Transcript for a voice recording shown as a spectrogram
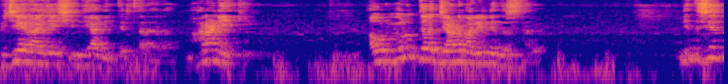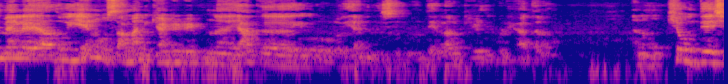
ವಿಜಯರಾಜೇ ಸಿಂಧಿಯಾ ನಿಂತಿರ್ತಾರೆ, ಮಹಾರಾಣಿ ಆಕಿ. ಅವ್ರ ವಿರುದ್ಧ ಜಾಡಮಾಲಿ ನಿಂದಿರ್ತಾರೆ ನಿಂದಿಸಿದ ಮೇಲೆ ಅದು ಏನು ಸಾಮಾನ್ಯ ಕ್ಯಾಂಡಿಡೇಟ್ನ ಯಾಕೆ ಇವರು ಲೋಹಿಯಾ ನಿಂದಿಸಿದ್ರು ಅಂತ ಎಲ್ಲರೂ ಕೇಳಿದ್ಕೊಂಡು ಹೇಳ್ತಾರೆ. ನನ್ನ ಮುಖ್ಯ ಉದ್ದೇಶ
